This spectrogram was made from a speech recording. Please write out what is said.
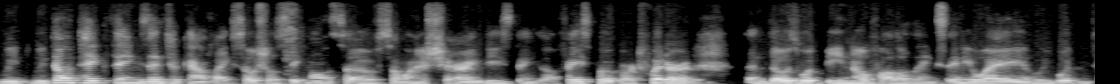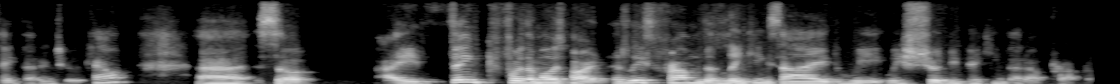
we we don't take things into account like social signals. So if someone is sharing these things on Facebook or Twitter, then those would be no follow links anyway, and we wouldn't take that into account. Uh, so I think for the most part, at least from the linking side, we we should be picking that up properly.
